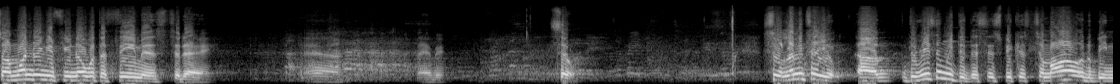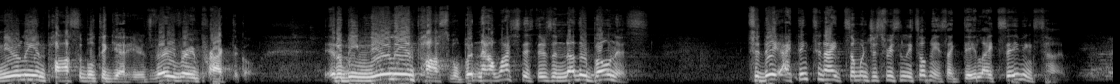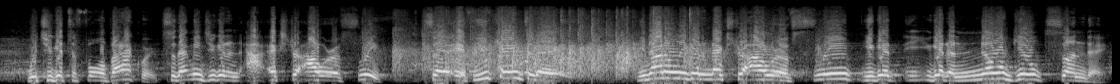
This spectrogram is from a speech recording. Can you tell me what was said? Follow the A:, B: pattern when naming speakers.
A: So I'm wondering if you know what the theme is today. Yeah, maybe. So, so let me tell you, um, the reason we did this is because tomorrow it'll be nearly impossible to get here. It's very, very practical. It'll be nearly impossible. But now watch this. There's another bonus. Today, I think tonight, someone just recently told me it's like daylight savings time, which you get to fall backwards. So that means you get an extra hour of sleep. So if you came today, you not only get an extra hour of sleep, you get, you get a no guilt Sunday.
